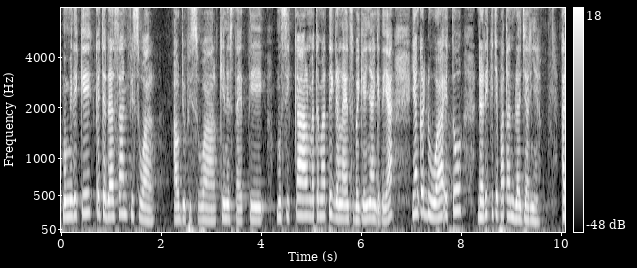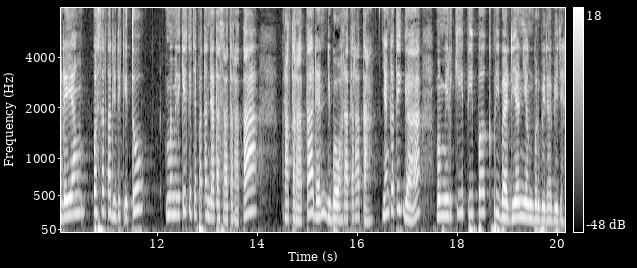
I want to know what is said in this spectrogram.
memiliki kecerdasan visual, audiovisual, kinestetik, musikal, matematik dan lain sebagainya gitu ya. Yang kedua itu dari kecepatan belajarnya. Ada yang peserta didik itu memiliki kecepatan di atas rata-rata, rata-rata dan di bawah rata-rata. Yang ketiga, memiliki tipe kepribadian yang berbeda-beda.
